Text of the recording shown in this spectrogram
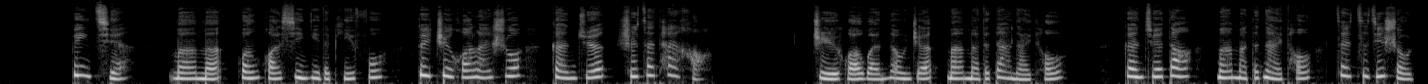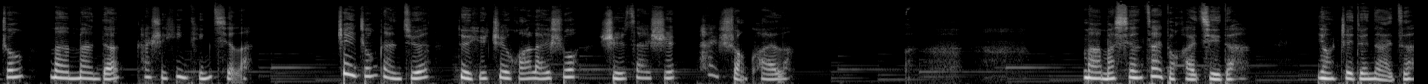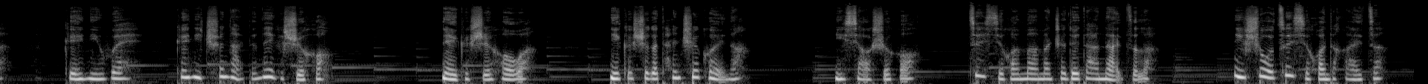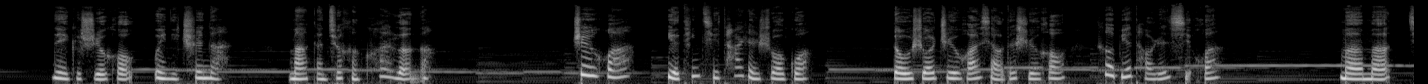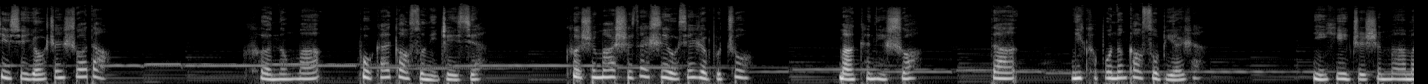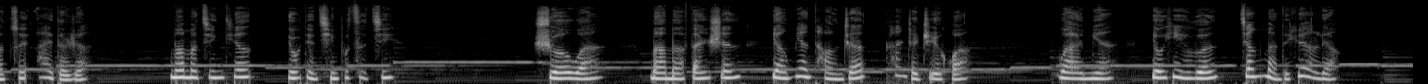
并且妈妈光滑细腻的皮肤对志华来说感觉实在太好。志华玩弄着妈妈的大奶头，感觉到妈妈的奶头在自己手中慢慢的开始硬挺起来，这种感觉对于志华来说实在是太爽快了。妈妈现在都还记得，用这对奶子。给你喂，给你吃奶的那个时候，那个时候啊，你可是个贪吃鬼呢。你小时候最喜欢妈妈这对大奶子了，你是我最喜欢的孩子。那个时候喂你吃奶，妈感觉很快乐呢。志华也听其他人说过，都说志华小的时候特别讨人喜欢。妈妈继续柔声说道。可能妈不该告诉你这些，可是妈实在是有些忍不住。妈跟你说，但你可不能告诉别人。你一直是妈妈最爱的人，妈妈今天有点情不自禁。说完，妈妈翻身仰面躺着看着志华，外面有一轮将满的月亮，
